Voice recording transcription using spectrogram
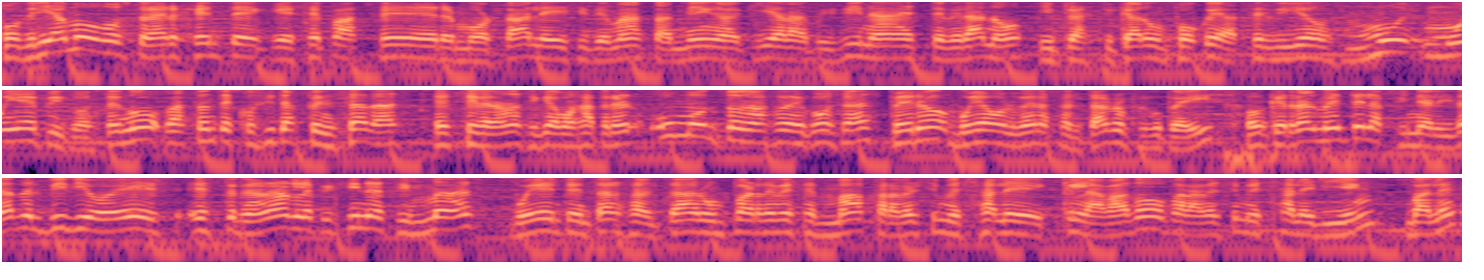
Podríamos traer gente que sepa hacer mortales y demás también aquí a la piscina este verano y practicar un poco y hacer vídeos muy, muy épicos. Tengo bastantes cositas pensadas este verano, así que vamos a traer un montonazo de cosas, pero voy a volver a saltar, no os preocupéis. Aunque realmente la finalidad del vídeo es estrenar la piscina sin más, voy a intentar saltar un par de veces más para ver si me sale clavado, para ver si me sale bien, ¿vale?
